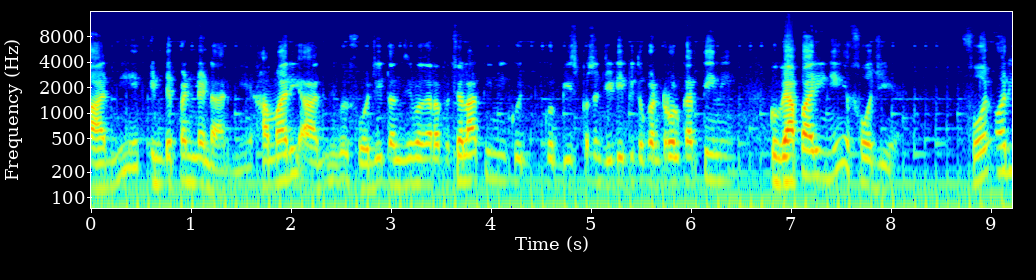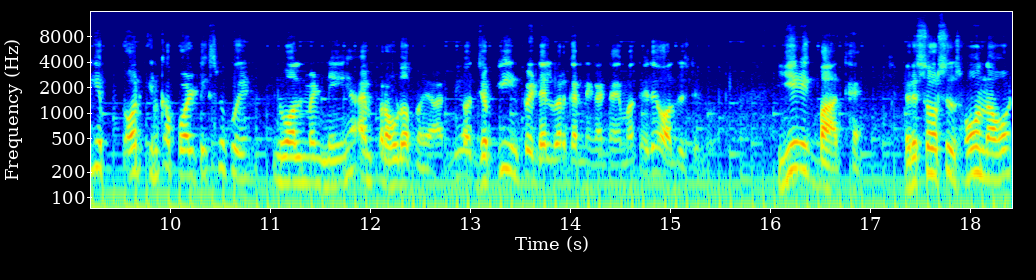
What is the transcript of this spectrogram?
आर्मी एक इंडिपेंडेंट आर्मी है। हमारी आर्मी कोई फौजी तंजीम वगैरह तो चलाती नहीं, कोई कोई बीस परसेंट जीडीपी तो कंट्रोल करती नहीं, कोई व्यापारी नहीं है फौजी है। फॉर, और ये, और इनका पॉलिटिक्स में कोई इन्वॉल्वमेंट नहीं है। I am proud of my army और जब भी इन पे डिलीवर करने का टाइम आता है दे ऑलवेज डिलीवर ये एक बात है। रिसोर्सेज हो ना हो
